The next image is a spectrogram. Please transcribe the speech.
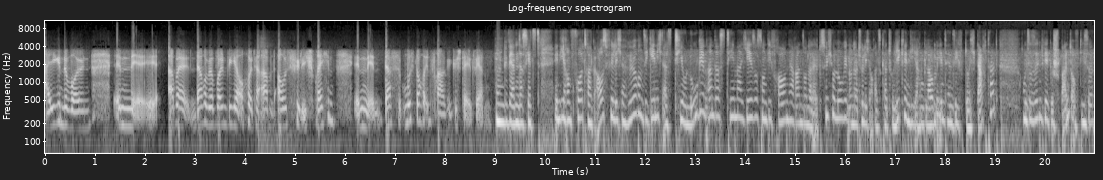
eigene wollen. Äh, aber darüber wollen wir ja auch heute Abend ausführlich sprechen. Das muss noch in Frage gestellt werden. Hm, wir werden das jetzt in Ihrem Vortrag ausführlicher hören. Sie gehen nicht als Theologin an das Thema Jesus und die Frauen heran, sondern als Psychologin und natürlich auch als Katholikin, die ihren Glauben intensiv durchdacht hat. Und so sind wir gespannt auf diese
